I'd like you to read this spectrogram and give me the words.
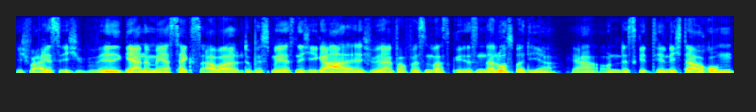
Ich weiß, ich will gerne mehr Sex, aber du bist mir jetzt nicht egal. Ich will einfach wissen, was ist denn da los bei dir? Ja, und es geht hier nicht darum,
